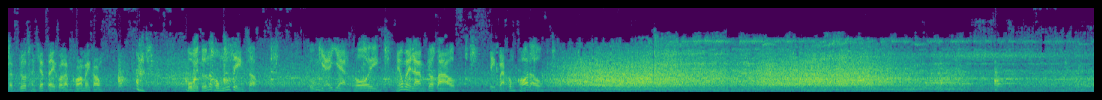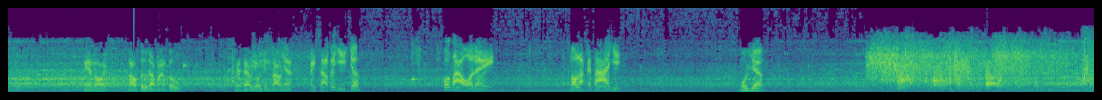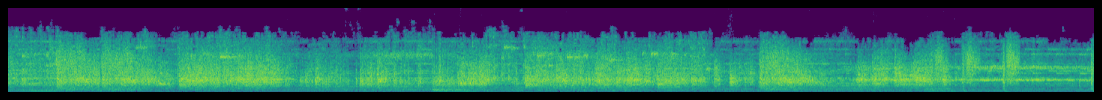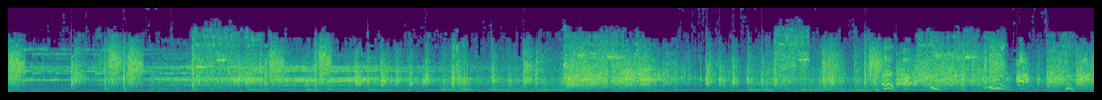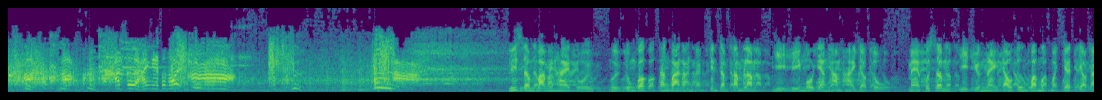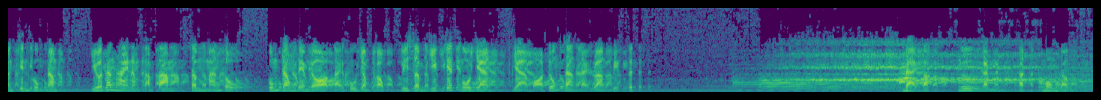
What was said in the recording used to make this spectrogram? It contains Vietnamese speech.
Lần trước thằng chấp tay có làm khó mày không? À, Bộ mày tưởng nó không muốn tiền sao? Cũng dễ dàng thôi. Nếu mày làm cho tao Tiền bạc không khó đâu. Nghe nói Lão Tư đã mãn tù. Mày theo dõi giùm tao nha. Mày sợ cái gì chứ? Có tao ở đây Nó là cái thá gì? Ngô Giang Lý 32 tuổi, người Trung Quốc, tháng 3 năm 1985 vì bị Ngô Giang hãm hại vào tù. Mẹ của Sâm vì chuyện này đau thương quá mức mà chết vào tháng 9 cùng năm. Giữa tháng 2 năm 88, Sâm mãn tù. Cũng trong đêm đó tại khu dòng cọc, Lý Sâm giết chết Ngô Giang và bỏ trốn sang Đài Loan biệt tích. Đài Bắc, Ngư Cảnh, Thạch Môn Động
